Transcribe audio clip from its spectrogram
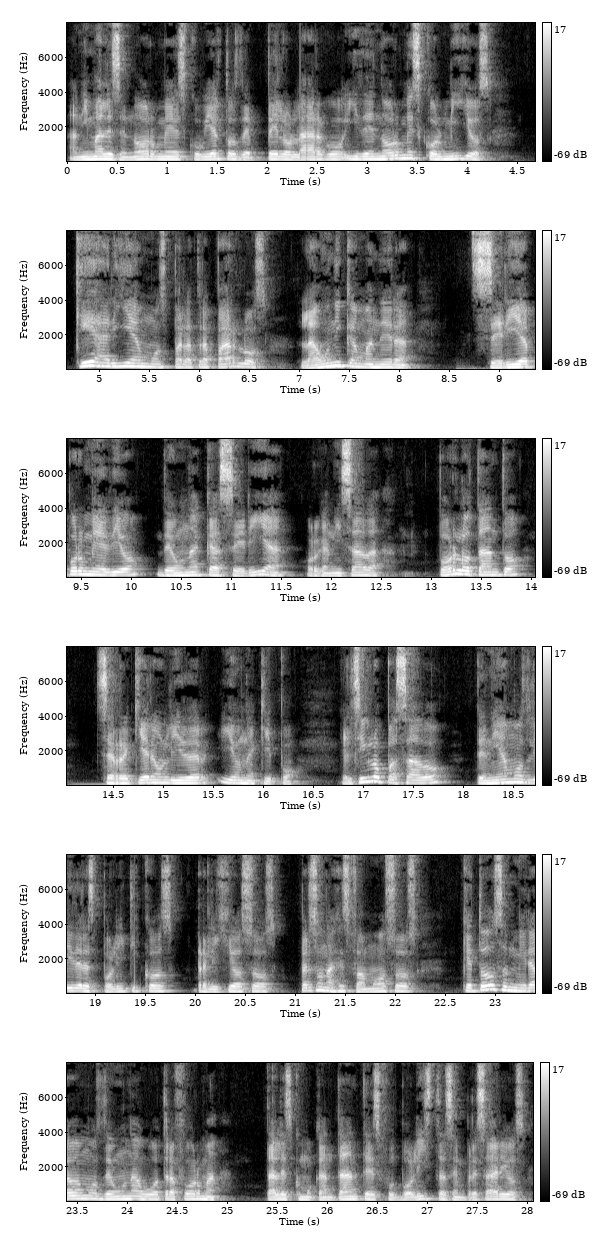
animales enormes, cubiertos de pelo largo y de enormes colmillos. ¿Qué haríamos para atraparlos? La única manera sería por medio de una cacería organizada. Por lo tanto, se requiere un líder y un equipo. El siglo pasado teníamos líderes políticos, religiosos, personajes famosos, que todos admirábamos de una u otra forma, tales como cantantes, futbolistas, empresarios.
